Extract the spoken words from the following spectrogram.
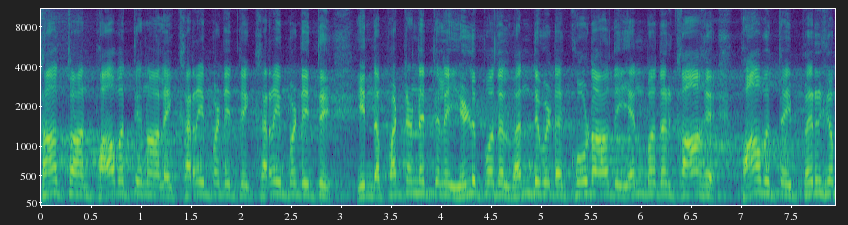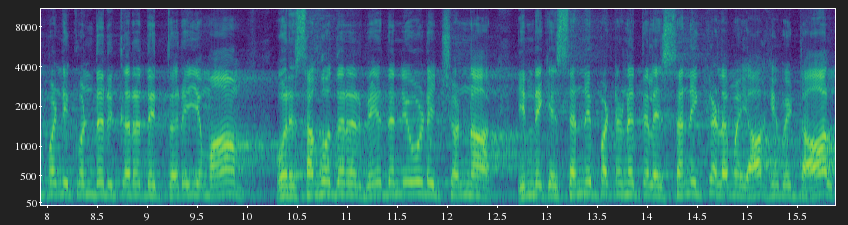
சாத்தான் பாவத்தினாலே கரைப்படுத்தி கரைப்படுத்தி இந்த பட்டணத்தில் எழுப்புதல் வந்துவிடக் கூடாது என்பதற்காக பாவத்தை பெருக பண்ணி கொண்டிருக்கிறது. தெரியுமாம்? ஒரு சகோதரர் வேதனையோடு சொன்னார் இன்றைக்கு சென்னை பட்டணத்தில் சனிக்கிழமை ஆகிவிட்டால்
